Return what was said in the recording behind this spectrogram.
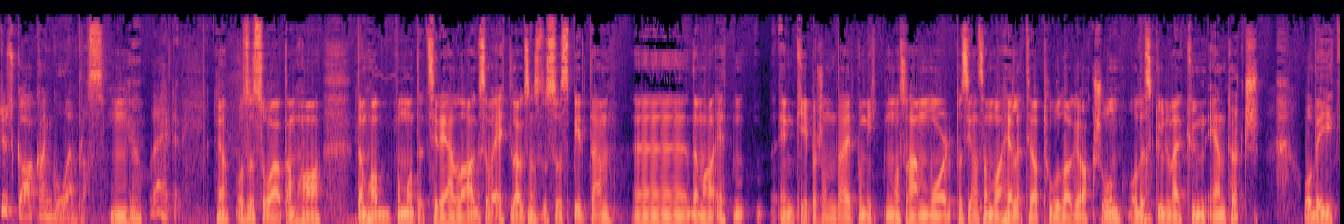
du skal kan gå en plass. Mm. Og det er jeg helt enig i. Ja, og så så jeg at de, har, de hadde på en måte tre lag. Så var det ett lag som så spilte de eh, De har et, en keeper sånn der på midten, og så har de mål på siden. Så de var hele tida to lag i aksjon, og det skulle være kun én touch. Og det gikk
